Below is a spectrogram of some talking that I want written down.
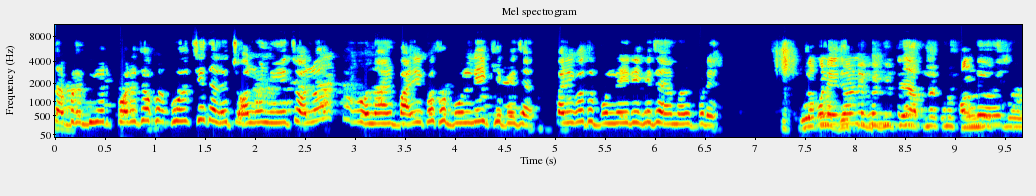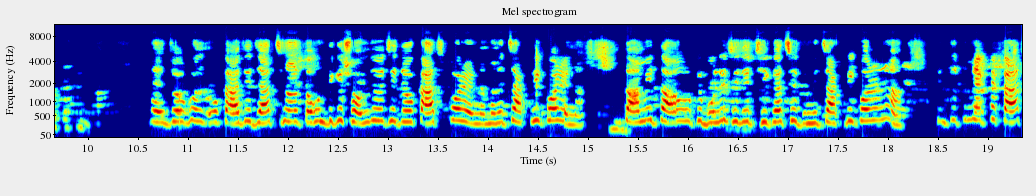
তারপরে বিয়ের পরে যখন বলছি তাহলে চলো নিয়ে চলো তখন আর বাড়ির কথা বললেই খেপে যায়। বাড়ির কথা বললেই রেগে যায় আমার উপরে। এই ধরনের আপনার কোনো সন্দেহ হয়েছে? হ্যাঁ, যখন ও কাজে যাচ্ছে না, তখন থেকে সন্দেহ হয়েছে যে ও কাজ করে না মানে চাকরি করে না। তো আমি তাও ওকে বলেছি যে, ঠিক আছে, তুমি চাকরি করো না, কিন্তু তুমি একটা কাজ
